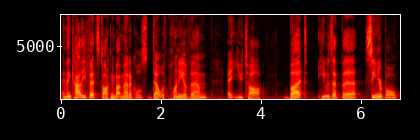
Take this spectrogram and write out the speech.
And then Kylie Fitts, talking about medicals, dealt with plenty of them at Utah, but he was at the Senior Bowl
